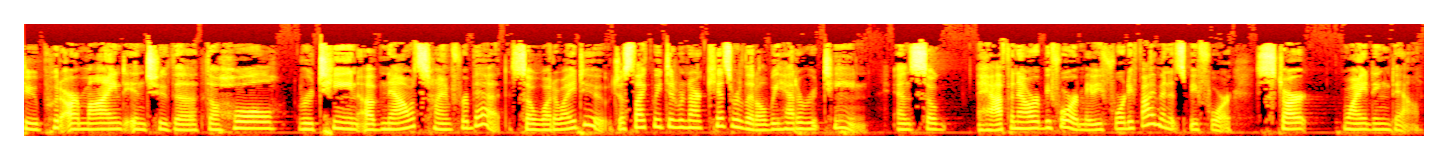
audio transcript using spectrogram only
to put our mind into the the whole routine of now it's time for bed. So what do i do? Just like we did when our kids were little we had a routine. And so half an hour before maybe 45 minutes before start winding down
